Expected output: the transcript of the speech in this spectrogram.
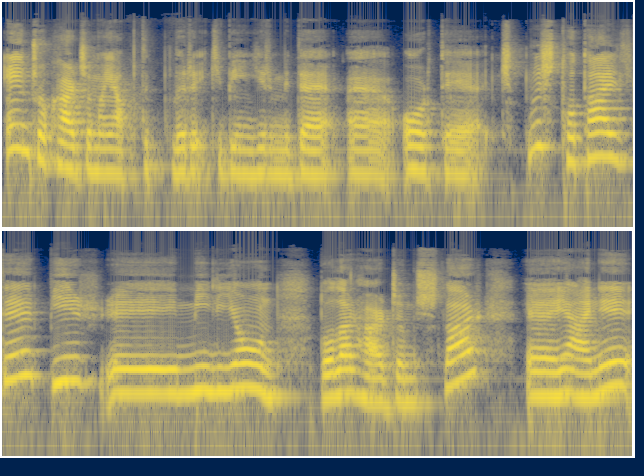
en çok harcama yaptıkları 2020'de e, ortaya çıkmış. Totalde 1 e, milyon dolar harcamışlar. Yani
